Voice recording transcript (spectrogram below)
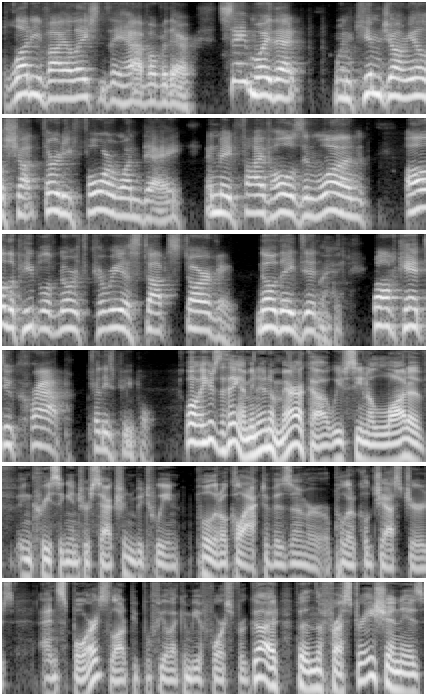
bloody violations they have over there. Same way that when Kim Jong il shot 34 one day and made five holes in one, all the people of North Korea stopped starving. No, they didn't. Right. Golf can't do crap for these people. Well, here's the thing. I mean, in America, we've seen a lot of increasing intersection between political activism or, or, political gestures and sports. A lot of people feel that can be a force for good. But then the frustration is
